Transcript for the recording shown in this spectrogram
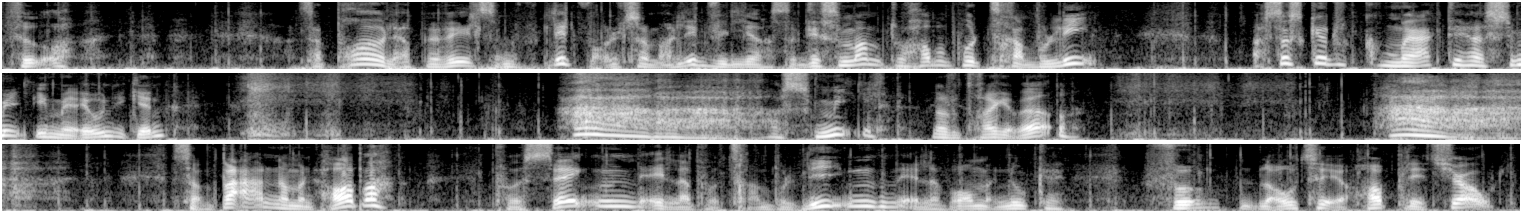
fødder. Så prøv at lave bevægelsen lidt voldsommere, lidt vildere. Så det er som om, du hopper på et trampolin, og så skal du kunne mærke det her smil i maven igen. Ah, og smil, når du trækker vejret. Ah, som barn, når man hopper på sengen, eller på trampolinen, eller hvor man nu kan få lov til at hoppe lidt sjovt,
